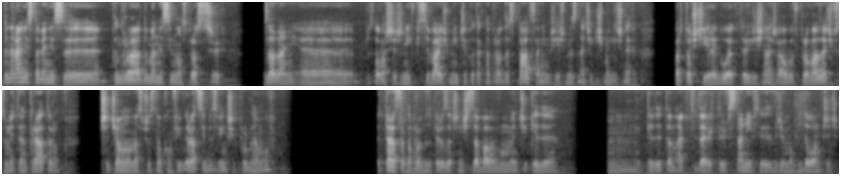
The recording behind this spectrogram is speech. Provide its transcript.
Generalnie stawianie z y, kontrolera domeny jest jedną z prostszych zadań. E, Zauważcie, że nie wpisywaliśmy niczego tak naprawdę z palca, nie musieliśmy znać jakichś magicznych wartości i regułek, które gdzieś należałoby wprowadzać. W sumie ten kreator przyciągnął nas przez tą konfigurację bez większych problemów. Teraz tak naprawdę dopiero zacznie się zabawa w momencie, kiedy, mm, kiedy ten Active Directory wstanie i wtedy będziemy mogli dołączyć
